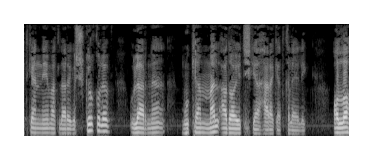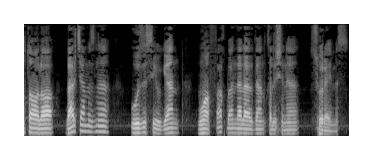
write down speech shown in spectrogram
etgan ne'matlariga shukur qilib ularni mukammal ado etishga harakat qilaylik. Alloh taolo barchamizni o'zi sevgan muvaffaq bandalaridan qilishini so'raymiz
